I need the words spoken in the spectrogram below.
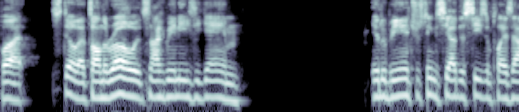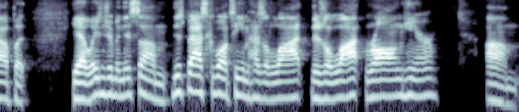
but still, that's on the road. It's not gonna be an easy game. It'll be interesting to see how this season plays out, but yeah, ladies and gentlemen, this um this basketball team has a lot. There's a lot wrong here. Um,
